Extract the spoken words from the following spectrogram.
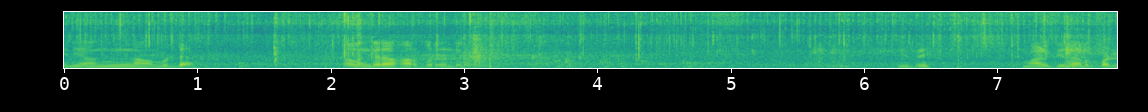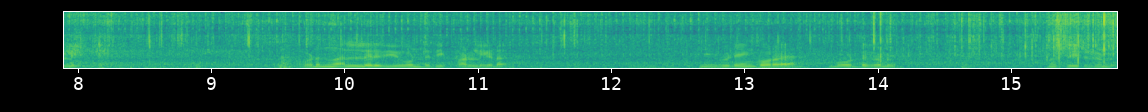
ഇനി അങ്ങ് അവിടെ തളങ്കര ഹാർബറുണ്ട്. ഇത് മാളിക്കുന്നാർ പള്ളി. ഇവിടെ നല്ലൊരു വ്യൂ ഉണ്ട് ഈ പള്ളിയുടെ. ഇവിടെയും കുറേ ബോട്ടുകൾ നിർത്തിയിട്ടുണ്ട്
